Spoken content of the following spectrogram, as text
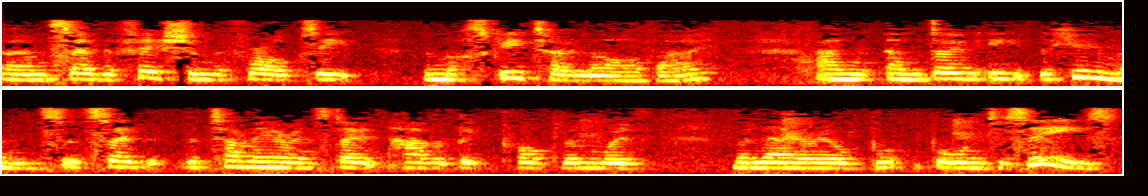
Um, so the fish and the frogs eat the mosquito larvae and, and don't eat the humans. And so the, the Tamerans don't have a big problem with malarial b- borne disease.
